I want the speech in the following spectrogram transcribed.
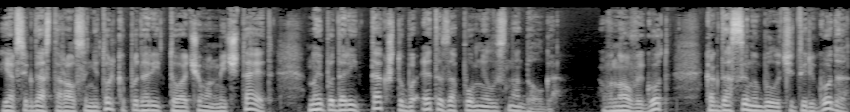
Я всегда старался не только подарить то, о чем он мечтает, но и подарить так, чтобы это запомнилось надолго. В Новый год, когда сыну было 4 года,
